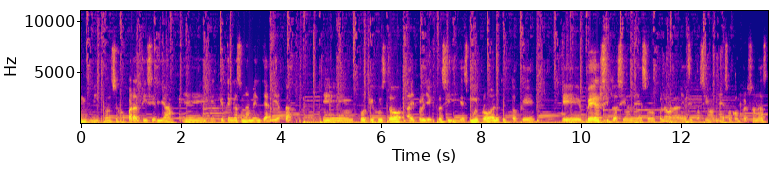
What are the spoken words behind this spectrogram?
mi consejo para ti sería eh, que tengas una mente abierta, eh, porque justo hay proyectos y es muy probable que toque eh, ver situaciones o colaborar en situaciones o con personas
